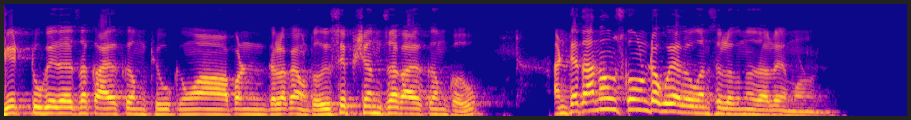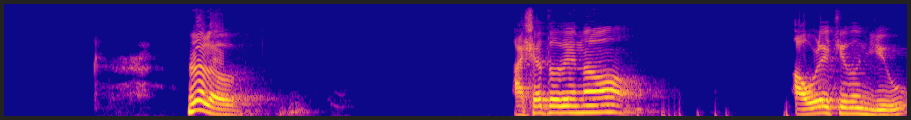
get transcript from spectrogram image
गेट टुगेदरचा कार्यक्रम ठेवू किंवा आपण त्याला काय म्हणतो रिसेप्शनचा कार्यक्रम करू. आणि त्यात अनाऊन्स करून टाकूया दोघांचं लग्न झालंय म्हणून. झालं. अशा तऱ्हेनं आवळे चिरंजीव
